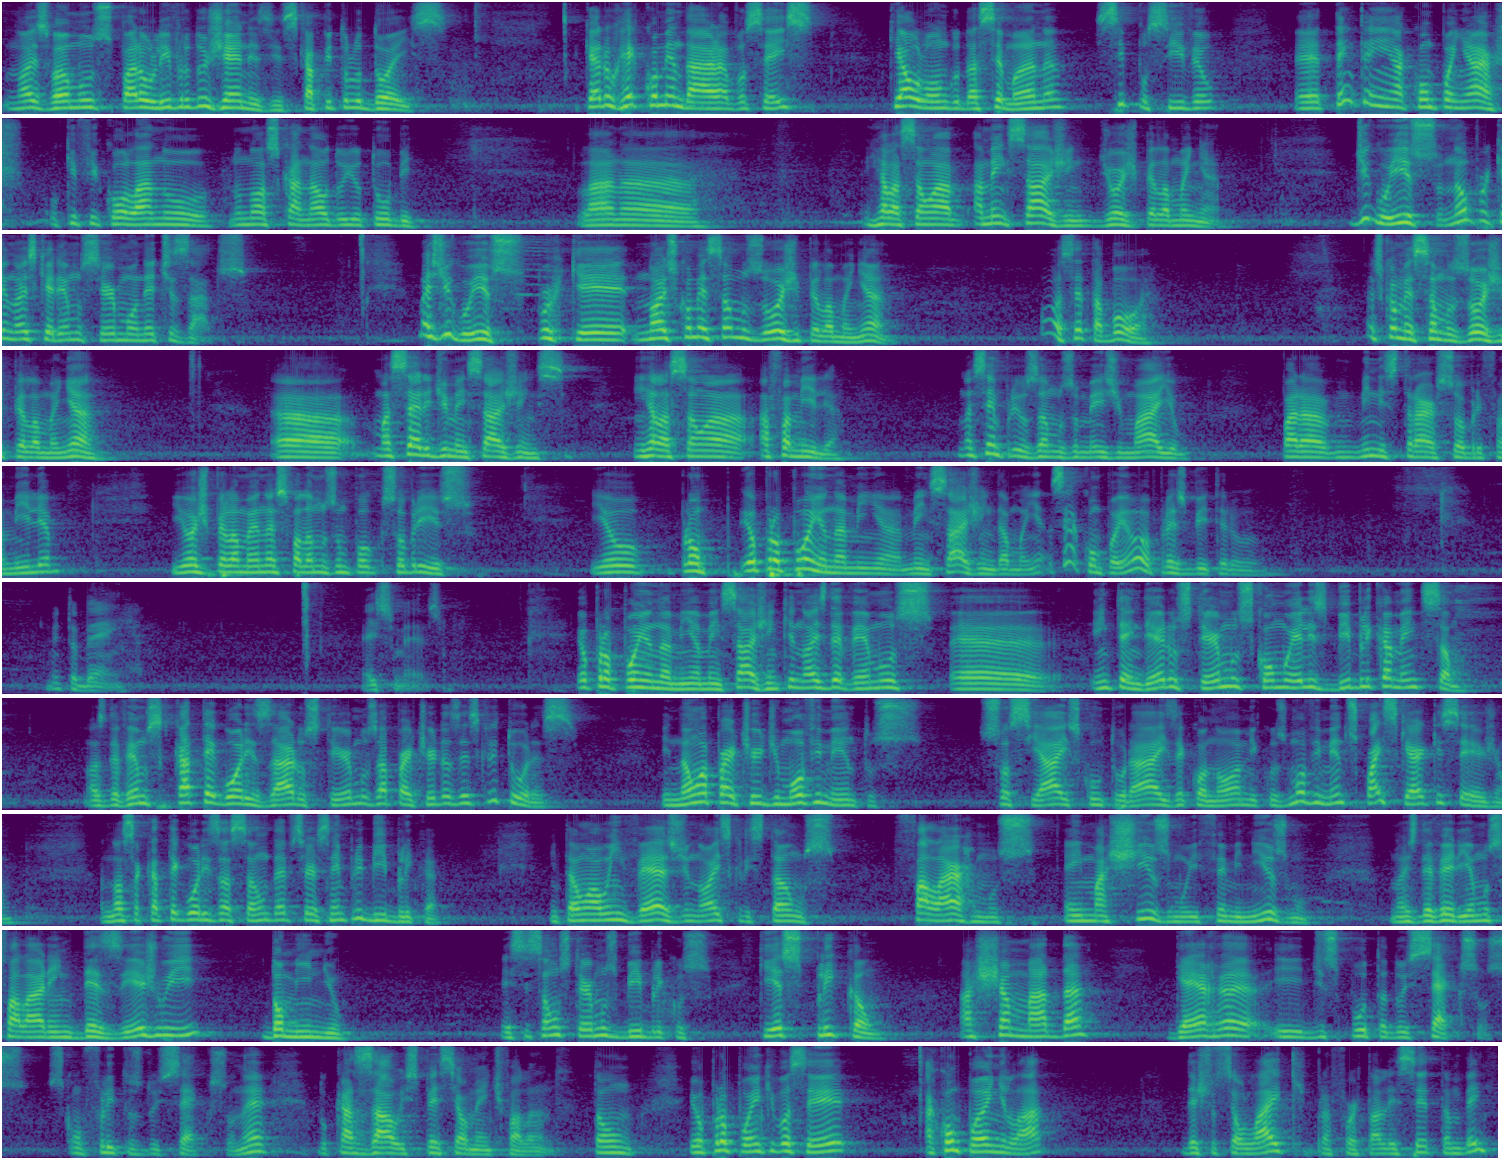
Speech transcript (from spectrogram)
nós vamos para o livro do Gênesis, capítulo 2. Quero recomendar a vocês que ao longo da semana, se possível, é, tentem acompanhar o que ficou lá no, no nosso canal do YouTube, lá na, em relação à, à mensagem de hoje pela manhã. Digo isso não porque nós queremos ser monetizados, mas digo isso porque nós começamos hoje pela manhã você está boa? Nós começamos hoje pela manhã uh, uma série de mensagens em relação à família. Nós sempre usamos o mês de maio para ministrar sobre família e hoje pela manhã nós falamos um pouco sobre isso. E eu, eu proponho na minha mensagem da manhã. Você acompanhou, presbítero? Muito bem. É isso mesmo eu proponho na minha mensagem que nós devemos é, entender os termos como eles biblicamente são. Nós devemos categorizar os termos a partir das Escrituras e não a partir de movimentos sociais, culturais, econômicos, movimentos quaisquer que sejam. A nossa categorização deve ser sempre bíblica. Então, ao invés de nós cristãos falarmos em machismo e feminismo, nós deveríamos falar em desejo e domínio. Esses são os termos bíblicos que explicam a chamada guerra e disputa dos sexos, os conflitos dos sexos, né? do casal especialmente falando. Então, eu proponho que você acompanhe lá, deixe o seu like para fortalecer também,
